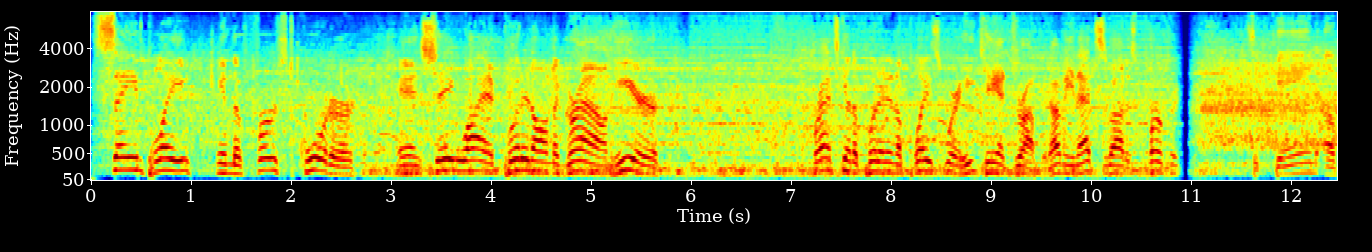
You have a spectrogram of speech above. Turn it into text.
Same play in the first quarter, and Shae Wyatt put it on the ground here. Pratt's going to put it in a place where he can't drop it. I mean, that's about as perfect. It's a gain of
